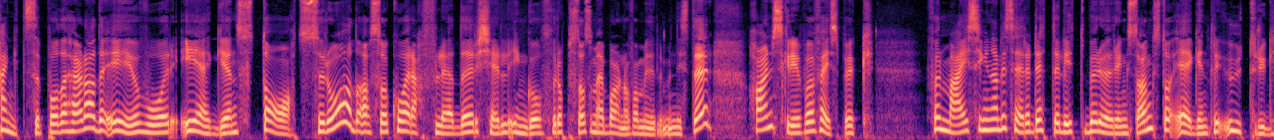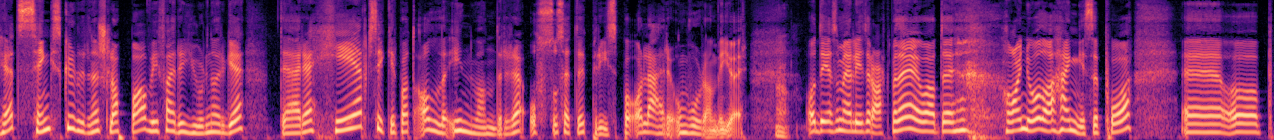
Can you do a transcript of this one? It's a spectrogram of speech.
hengt seg på det her, da, det er jo vår egen statsråd, altså KrF-leder Kjell Ingolf Ropstad, som er barne- og familieminister. Han skriver på Facebook for meg signaliserer dette litt berøringsangst og egentlig utrygghet. Senk skuldrene, slapp av, vi feirer jul Norge. Det er jeg helt sikker på at alle innvandrere også setter pris på å lære om hvordan vi gjør. Ja. Og det som er litt rart med det, er jo at eh, han òg da henger seg på, eh, og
